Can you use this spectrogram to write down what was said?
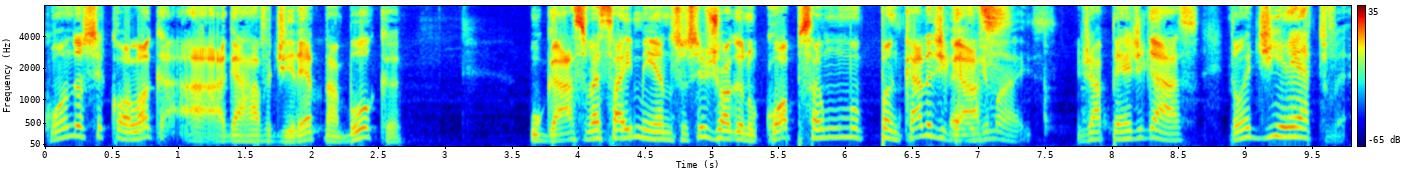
quando você coloca a, a garrafa direto na boca, o gás vai sair menos. Se você joga no copo, sai uma pancada de Perde gás já perde gás. Então é direto, velho.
